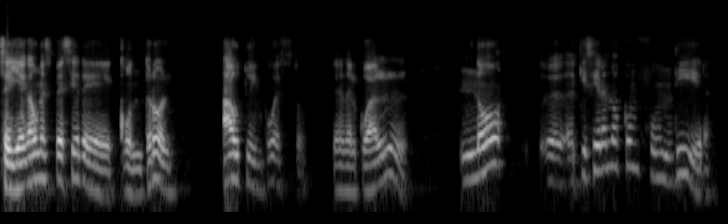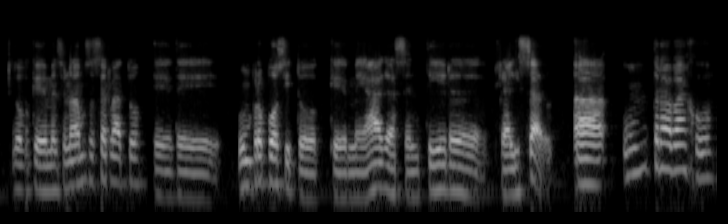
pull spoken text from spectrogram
se llega a una especie de control autoimpuesto en el cual no eh, quisiera no confundir lo que mencionábamos hace rato de un propósito que me haga sentir realizado a un trabajo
